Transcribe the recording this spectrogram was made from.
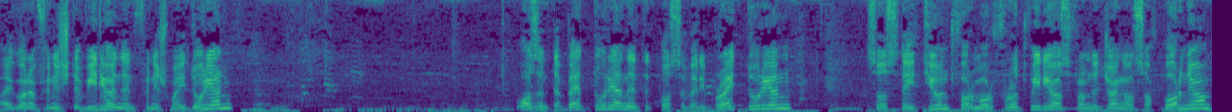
I gotta finish the video and then finish my durian. Wasn't a bad durian and it was a very bright durian. So stay tuned for more fruit videos from the jungles of Borneo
